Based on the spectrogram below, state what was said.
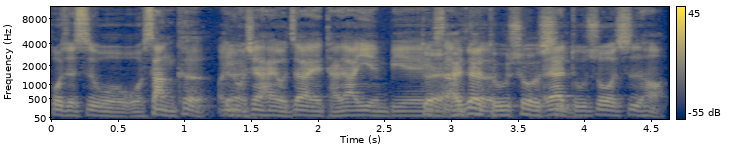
或者是我我上课，因为我现在还有在台大 EMBA 上课，还在读硕士，还在读硕士哈。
